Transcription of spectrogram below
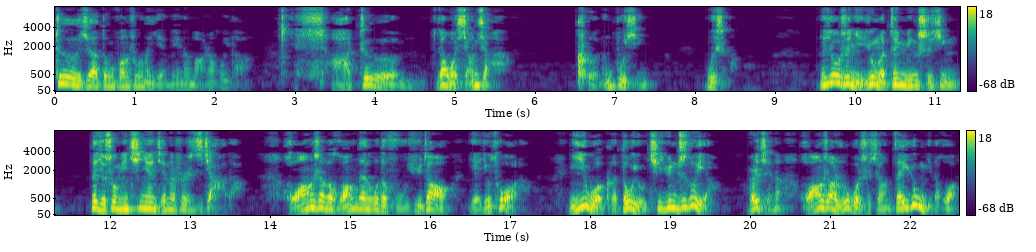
这下东方朔呢也没能马上回答。啊，这让我想想啊，可能不行。为什么？那要是你用了真名实姓，那就说明七年前的事是假的，皇上和皇太后的抚恤诏也就错了。你我可都有欺君之罪啊！而且呢，皇上如果是想再用你的话，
